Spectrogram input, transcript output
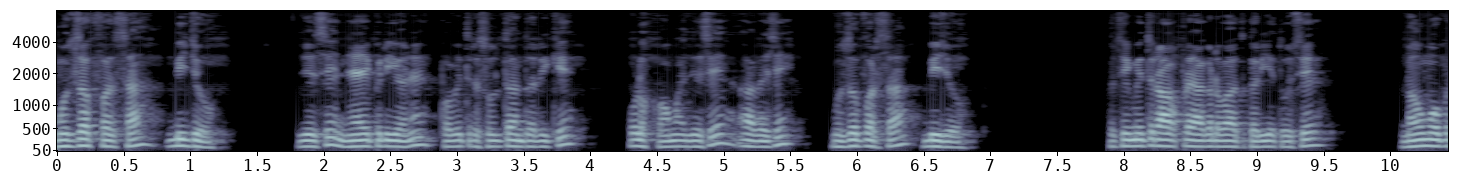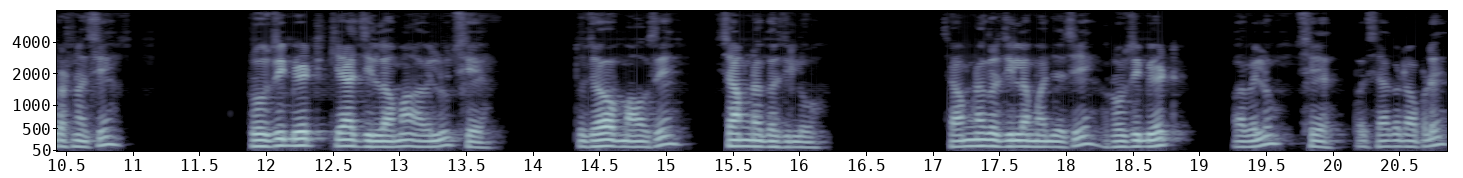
મુઝફ્ફર શાહ બીજો જે છે ન્યાયપ્રિય અને પવિત્ર સુલતાન તરીકે ઓળખવામાં જે છે આવે છે મુઝફ્ફર શાહ બીજો. પછી મિત્રો આપણે આગળ વાત કરીએ તો છે નવમો પ્રશ્ન છે રોઝીબેટ કયા જિલ્લામાં આવેલું છે? તો જવાબમાં આવશે જામનગર જિલ્લો. જામનગર જિલ્લામાં જે છે રોઝીબેટ આવેલું છે. પછી આગળ આપણે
